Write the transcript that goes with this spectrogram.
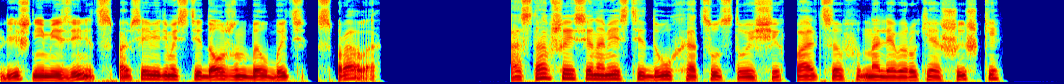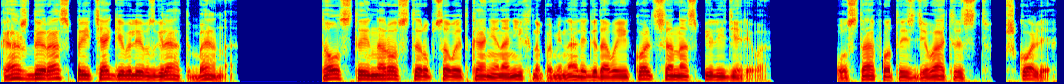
Лишний мизинец, по всей видимости, должен был быть справа. Оставшиеся на месте двух отсутствующих пальцев на левой руке шишки каждый раз притягивали взгляд Бена. Толстые наросты рубцовой ткани на них напоминали годовые кольца на спиле дерева. Устав от издевательств в школе,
